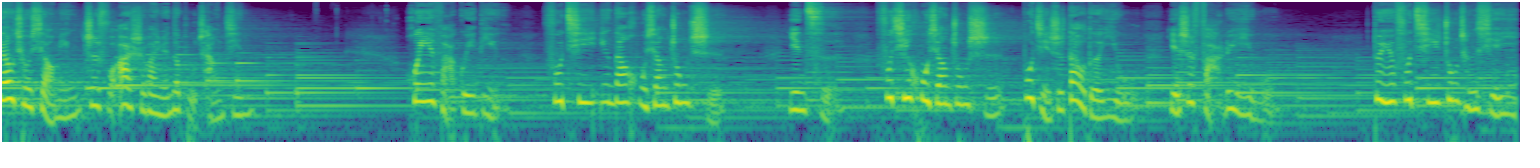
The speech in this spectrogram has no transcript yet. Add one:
要求小明支付二十万元的补偿金。婚姻法规定，夫妻应当互相忠实，因此，夫妻互相忠实不仅是道德义务，也是法律义务。对于夫妻忠诚协议，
